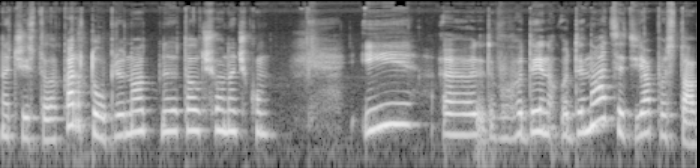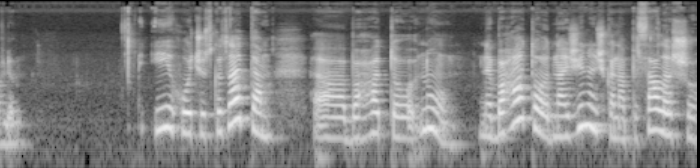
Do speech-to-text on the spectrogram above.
начистила картоплю на толчоночку. І е, в годин 11 я поставлю. І хочу сказати, там е, багато, ну, не багато, одна жіночка написала, що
